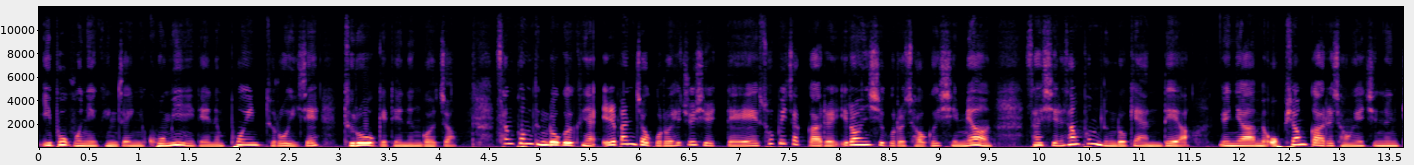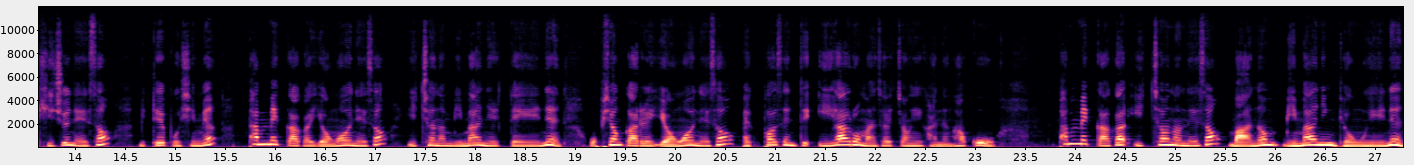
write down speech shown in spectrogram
이 부분이 굉장히 고민이 되는 포인트로 이제 들어오게 되는 거죠. 상품 등록을 그냥 일반적으로 해주실 때 소비자가를 이런 식으로 적으시면 사실 상품 등록이 안 돼요. 왜냐하면 옵션가를 정해지는 기준에서 밑에 보시면 판매가가 0원에서 2,000원 미만일 때에는 옵션가를 0원에서 100% 이하로만 설정이 가능하고 판매가가 2,000원에서 만원 미만인 경우에는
